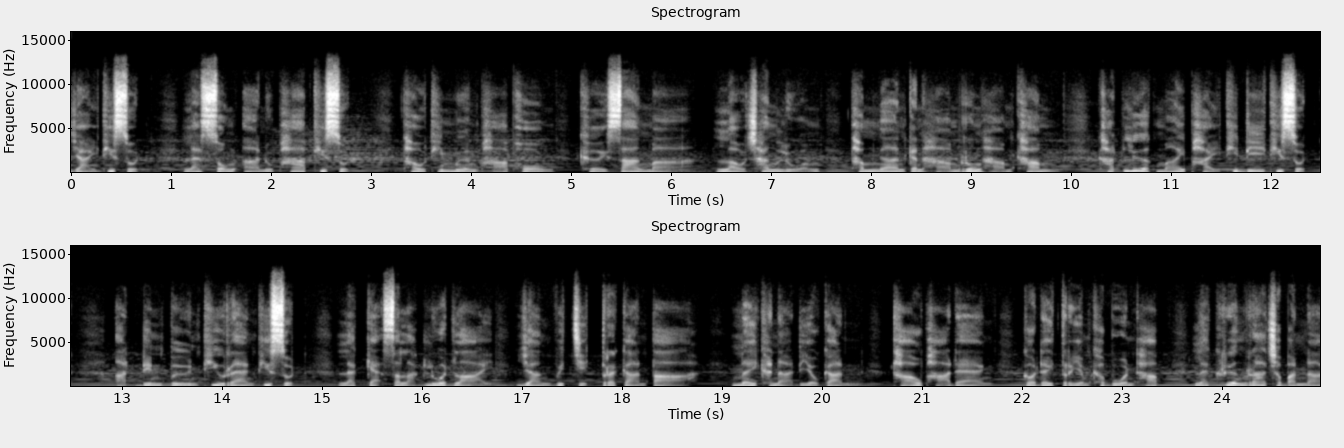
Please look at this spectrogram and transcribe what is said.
ใหญ่ที่สุด และทรงอานุภาพที่สุด เท่าที่เมืองผาโพงเคยสร้างมา เหล่าช่างหลวงทำงานกันหามรุ่งหามค่ำคัดเลือกไม้ไผ่ที่ดีที่สุด อัดดินปืนที่แรงที่สุด และแกะสลักลวดลายอย่างวิจิตรการตา ในขณะเดียวกัน เท้าผาแดงก็ได้เตรียมขบวนทัพ และเครื่องราชบรรณา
